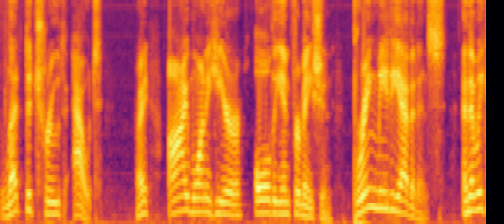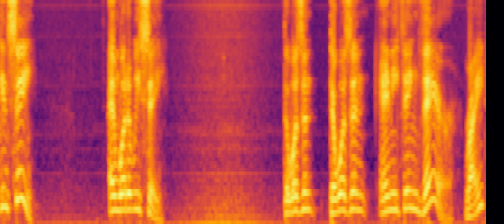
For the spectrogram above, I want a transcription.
let the truth out right? I want to hear all the information. Bring me the evidence, and then we can see. And what do we see? There wasn't there wasn't anything there, right?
